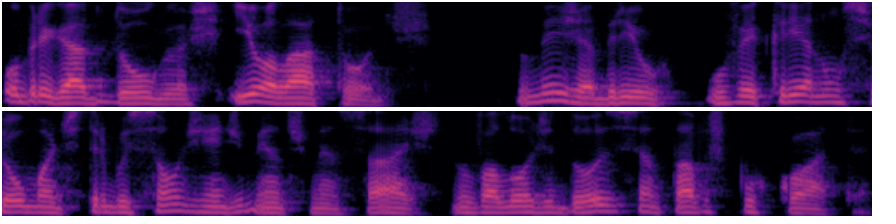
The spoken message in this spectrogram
Obrigado, Douglas, e olá a todos. No mês de abril, o VCRI anunciou uma distribuição de rendimentos mensais no valor de 12 centavos por cota,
